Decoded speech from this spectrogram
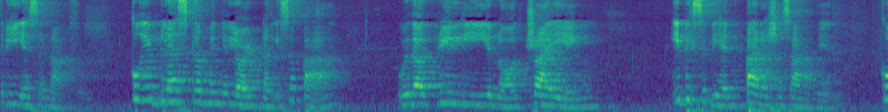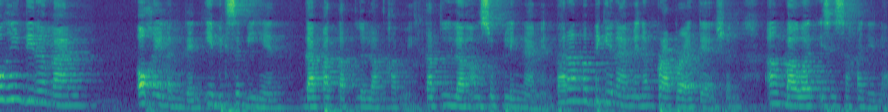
Three is enough. Kung i-bless kami ni Lord ng isa pa, without really, you know, trying, ibig sabihin, para siya sa amin. Kung hindi naman, okay lang din. Ibig sabihin, dapat tatlo lang kami. Tatlo lang ang supling namin para mabigyan namin ng proper attention ang bawat isa sa kanila.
